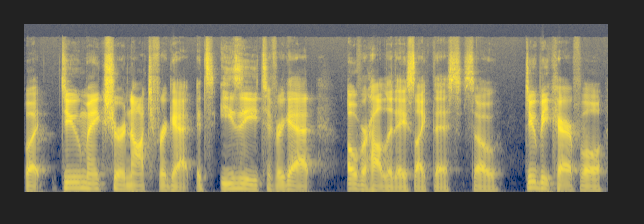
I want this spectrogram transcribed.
but do make sure not to forget. It's easy to forget over holidays like this. So, do be careful.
